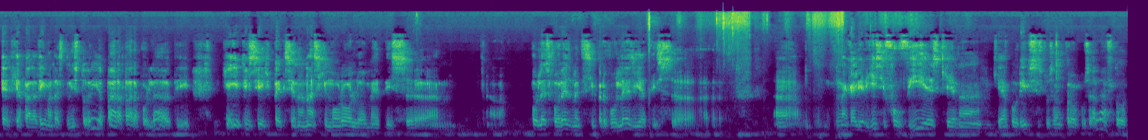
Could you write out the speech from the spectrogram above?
τέτοια παραδείγματα στην ιστορία, πάρα πάρα πολλά, ότι και η Εκκλησία έχει παίξει έναν άσχημο ρόλο με τις, ε, πολλές φορές με τις υπερβολές για τις, ε, να καλλιεργήσει φοβίες και, να, και απορρίψεις τους ανθρώπους. Αλλά αυτό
